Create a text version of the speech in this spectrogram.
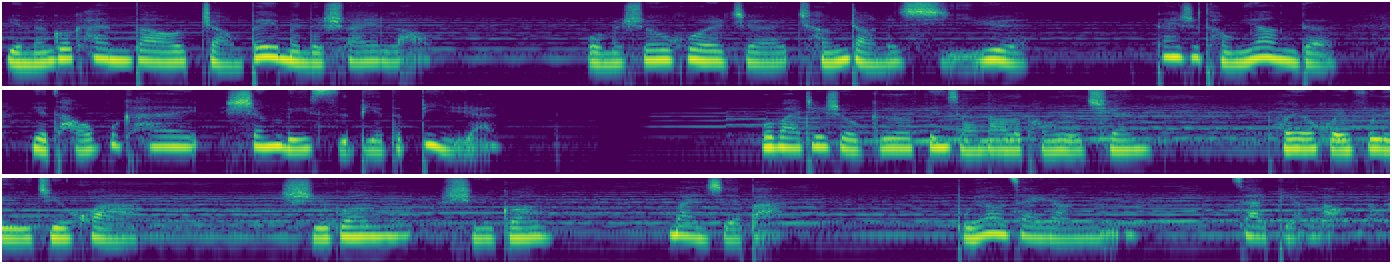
也能够看到长辈们的衰老。我们收获着成长的喜悦，但是同样的，也逃不开生离死别的必然。我把这首歌分享到了朋友圈，朋友回复了一句话：“时光，时光，慢些吧，不要再让你再变老了。”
